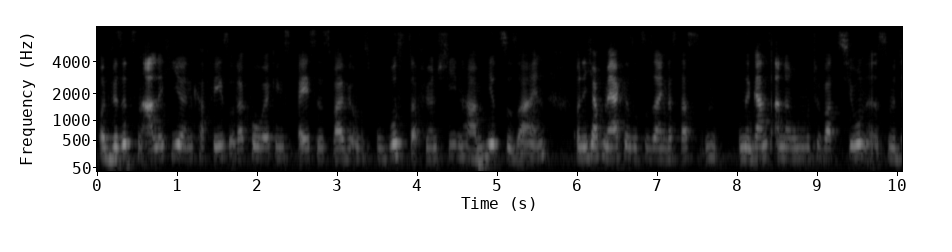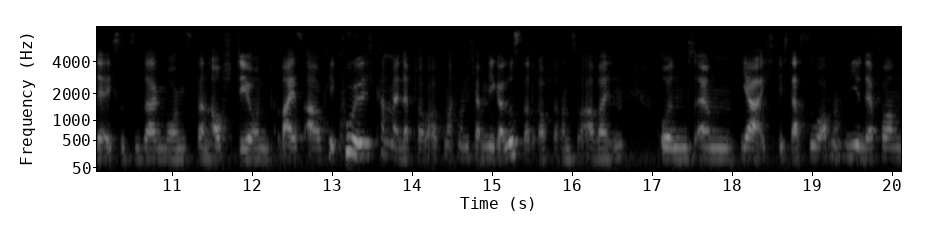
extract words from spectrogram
und wir sitzen alle hier in Cafés oder Coworking Spaces, weil wir uns bewusst dafür entschieden haben, hier zu sein. Und ich auch merke sozusagen, dass das eine ganz andere Motivation ist, mit der ich sozusagen morgens dann aufstehe und weiß, ah, okay, cool, ich kann meinen Laptop aufmachen und ich habe mega Lust darauf, daran zu arbeiten. Und ähm, ja, ich, ich das so auch noch nie in der Form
